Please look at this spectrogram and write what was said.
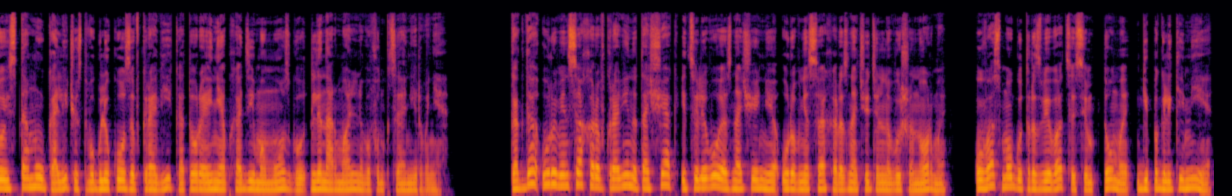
то есть тому количеству глюкозы в крови, которое необходимо мозгу для нормального функционирования. Когда уровень сахара в крови натощак и целевое значение уровня сахара значительно выше нормы, у вас могут развиваться симптомы гипогликемии,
